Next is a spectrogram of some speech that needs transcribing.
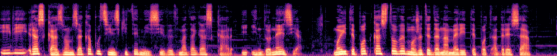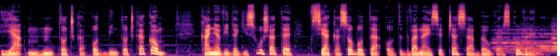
ili rozkazwam za kapuciński te misje w Madagaskar i Indonezja. Moje te podcastowe możecie da namerite pod adresa ja.podbin.com. Кања ви да ги слушате всяка собота од 12 часа българско време.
